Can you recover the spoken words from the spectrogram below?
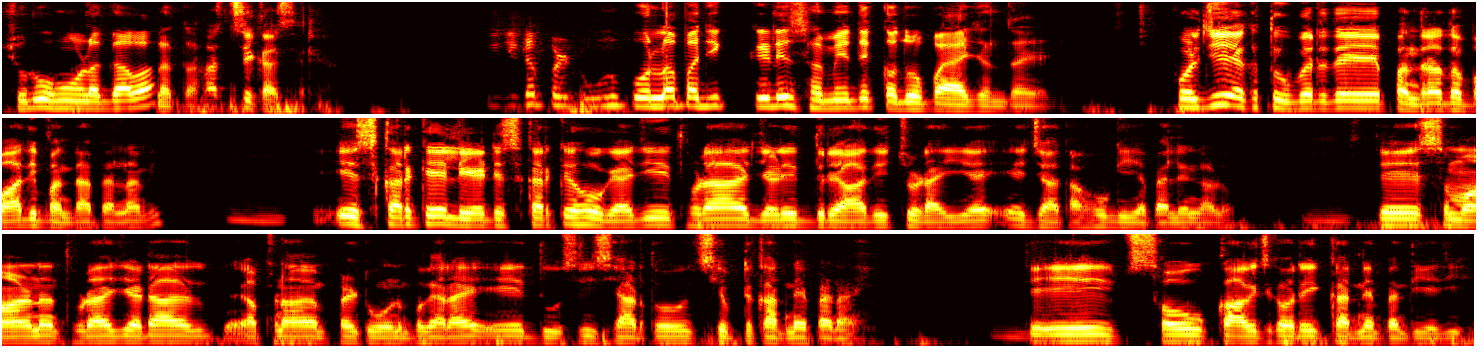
ਸ਼ੁਰੂ ਹੋਣ ਲੱਗਾ ਵਾ। ਸਤਿ ਸ਼੍ਰੀ ਅਕਾਲ ਸਰ। ਤੇ ਜਿਹੜਾ ਪਲਟੂਨ ਪੁਲ ਆ ਭਾਜੀ ਕਿਹੜੇ ਸਮੇਂ ਤੇ ਕਦੋਂ ਪਾਇਆ ਜਾਂਦਾ ਹੈ ਜੀ? ਪੁਲ ਜੀ ਅਕਤੂਬਰ ਦੇ 15 ਤੋਂ ਬਾਅਦ ਹੀ ਬੰਦਾ ਪਹਿਲਾਂ ਵੀ। ਇਸ ਕਰਕੇ ਲੇਟ ਇਸ ਕਰਕੇ ਹੋ ਗਿਆ ਜੀ ਥੋੜਾ ਜਿਹੜੀ ਦਰਿਆ ਦੀ ਚੌੜਾਈ ਹੈ ਇਹ ਜ਼ਿਆਦਾ ਹੋ ਗਈ ਹੈ ਪਹਿਲੇ ਨਾਲੋਂ। ਤੇ ਸਮਾਨ ਥੋੜਾ ਜਿਹੜਾ ਆਪਣਾ ਪਲਟੂਨ ਵਗੈਰਾ ਇਹ ਦੂਸਰੀ ਸਾਈਡ ਤੋਂ ਸ਼ਿਫਟ ਕਰਨੇ ਪੈਣਾ ਹੈ। ਤੇ ਇਹ 100 ਕਾਗਜ਼ ਕਾਰਵਾਈ ਕਰਨੇ ਪੈਂਦੀ ਹੈ ਜੀ।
